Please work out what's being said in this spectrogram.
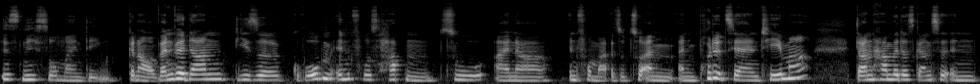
ist nicht so mein Ding. Genau, wenn wir dann diese groben Infos hatten zu einer Informa also zu einem, einem potenziellen Thema, dann haben wir das Ganze in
